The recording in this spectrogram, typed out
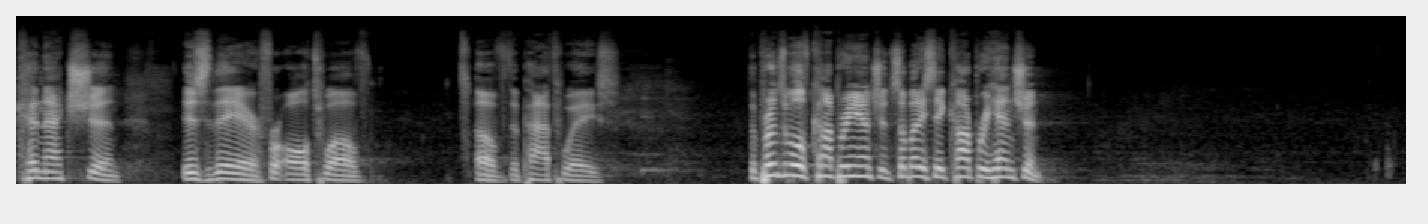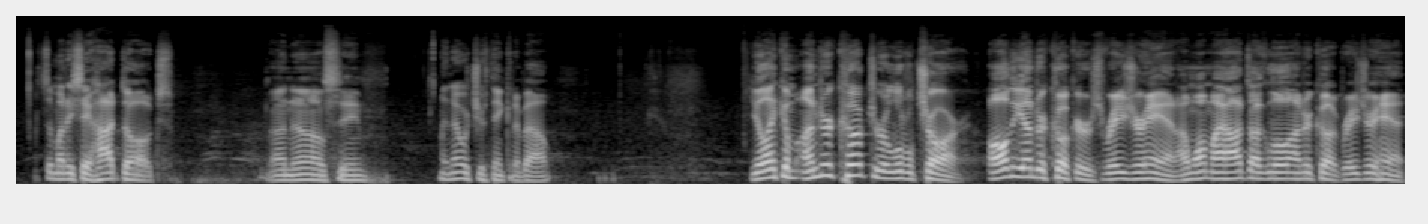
connection is there for all 12 of the pathways. The principle of comprehension. Somebody say comprehension. Somebody say hot dogs. I know, see. I know what you're thinking about. You like them undercooked or a little char? All the undercookers, raise your hand. I want my hot dog a little undercooked. Raise your hand.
